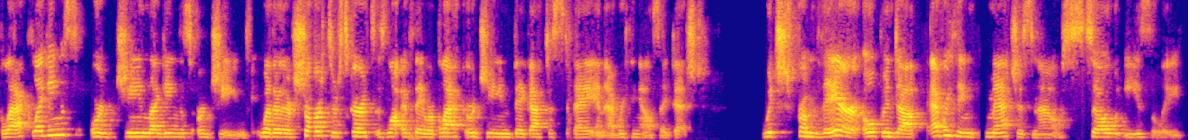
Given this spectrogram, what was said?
black leggings or jean leggings or jeans. Whether they're shorts or skirts, as long if they were black or jean, they got to stay, and everything else I ditched. Which from there opened up everything matches now so easily.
